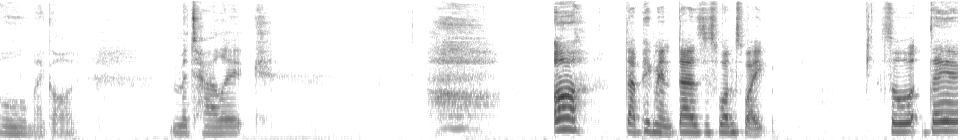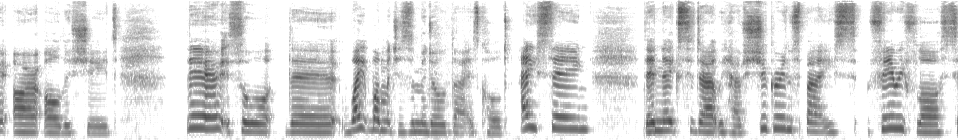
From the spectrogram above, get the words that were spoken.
oh my god, metallic. Oh, that pigment, that is just one swipe. So there are all the shades there. So the white one, which is the middle, that is called Icing. Then next to that we have Sugar and Spice, Fairy Floss,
